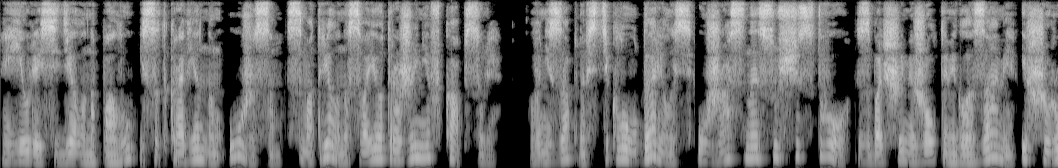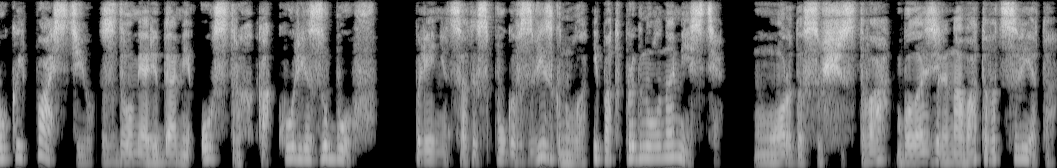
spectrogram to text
Юлия сидела на полу и с откровенным ужасом смотрела на свое отражение в капсуле. Внезапно в стекло ударилось ужасное существо с большими желтыми глазами и широкой пастью, с двумя рядами острых, как колья зубов. Пленница от испуга взвизгнула и подпрыгнула на месте. Морда существа была зеленоватого цвета.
